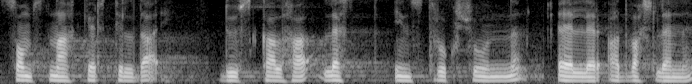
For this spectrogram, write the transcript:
som snakker til deg. Du skal ha lest instruksjonene eller advarslene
